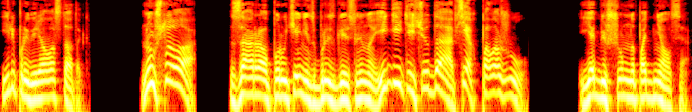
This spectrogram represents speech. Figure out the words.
или проверял остаток. — Ну что? — заорал порученец, брызгая слюной. — Идите сюда, всех положу! Я бесшумно поднялся.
